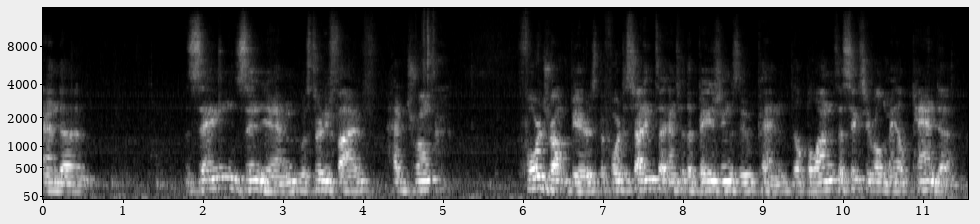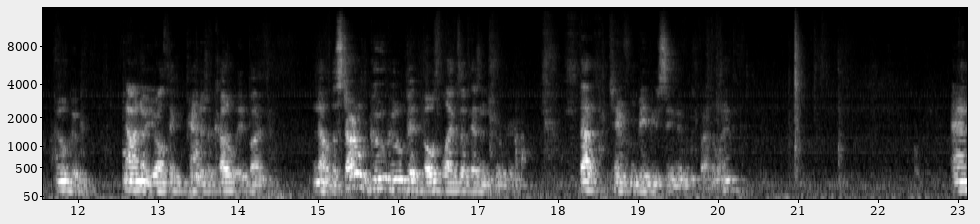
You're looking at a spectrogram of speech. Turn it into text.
And uh, Zhang Xinyang, who was 35, had drunk four drop beers before deciding to enter the Beijing Zoo pen that belonged to six-year-old male panda, Gugu. Now I know you all think pandas are cuddly, but no, the startled Gugu bit both legs of his intruder. That came from BBC News, by the way. And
